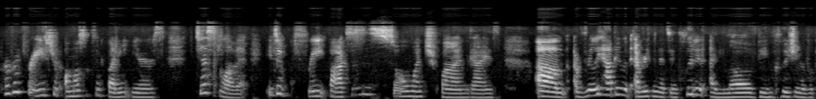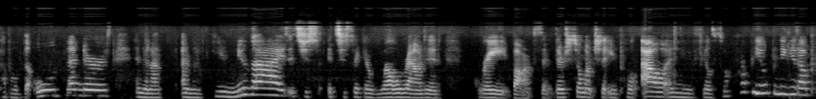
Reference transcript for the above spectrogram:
Perfect for Easter. It almost looks like bunny ears. Just love it. It's a great box. This is so much fun, guys. Um, I'm really happy with everything that's included. I love the inclusion of a couple of the old vendors and then a, and a few new guys. It's just it's just like a well-rounded great box. There's so much that you pull out and you feel so happy opening it up.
